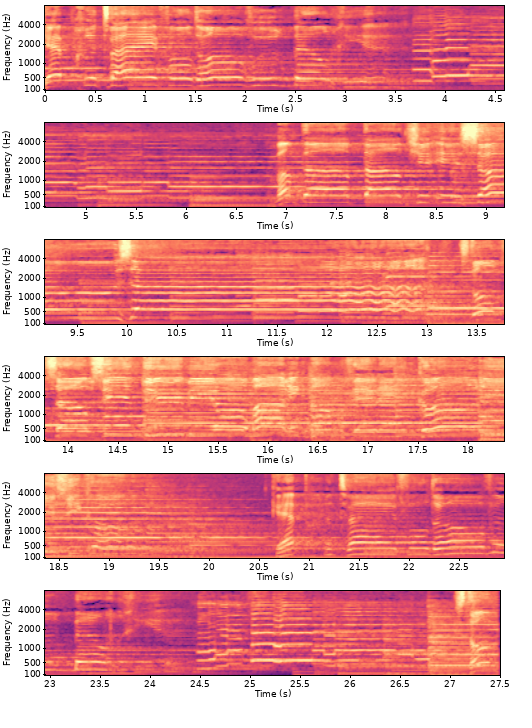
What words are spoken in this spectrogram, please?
Ik heb getwijfeld over België. Want dat taaltje is zo zacht. Stond zelfs in dubio, maar ik nam geen enkel risico. Ik heb getwijfeld over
